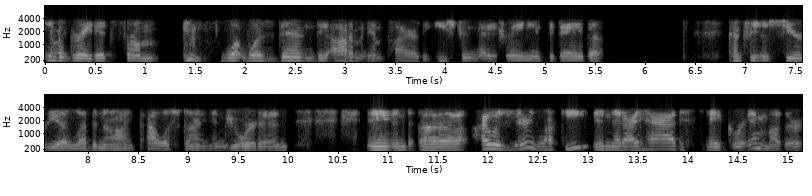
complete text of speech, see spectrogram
immigrated from what was then the Ottoman Empire, the Eastern Mediterranean, today the countries of Syria, Lebanon, Palestine, and Jordan. And uh, I was very lucky in that I had a grandmother,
